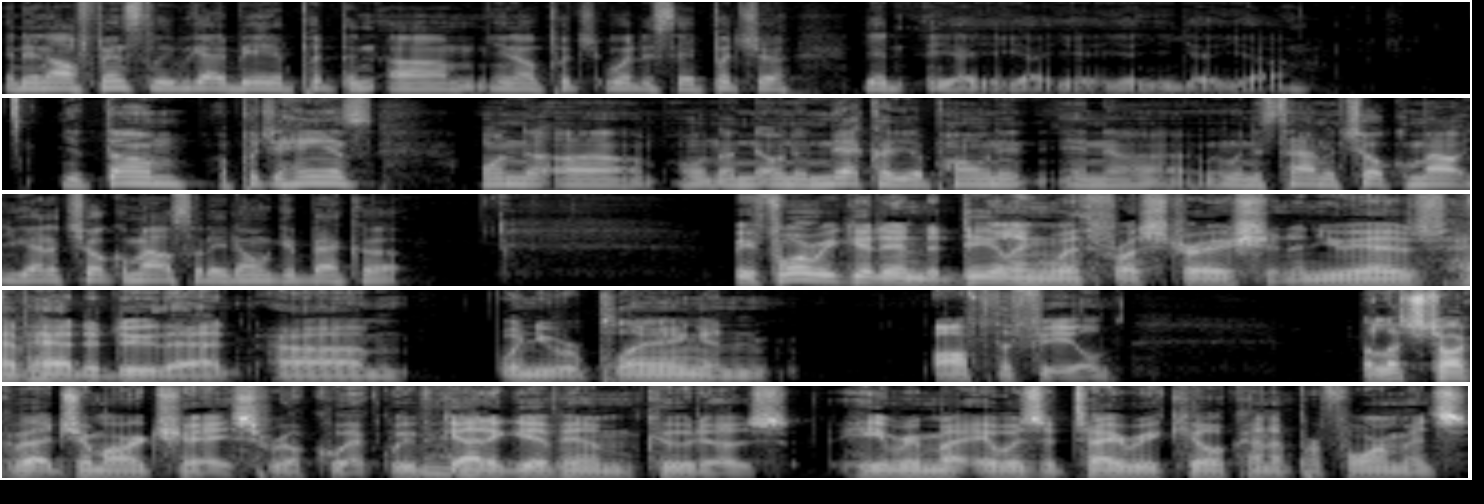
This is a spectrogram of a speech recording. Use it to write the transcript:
and then offensively, we got to be able to put the, um, you know, put your, what they say, put your your your your, your, your, your, your thumb, or put your hands on the um, on the on the neck of your opponent, and uh, when it's time to choke them out, you got to choke them out so they don't get back up. Before we get into dealing with frustration, and you have, have had to do that um, when you were playing and off the field, but let's talk about Ja'Marr Chase real quick. We've got to give him kudos. He remi- it was a Tyreek Hill kind of performance.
